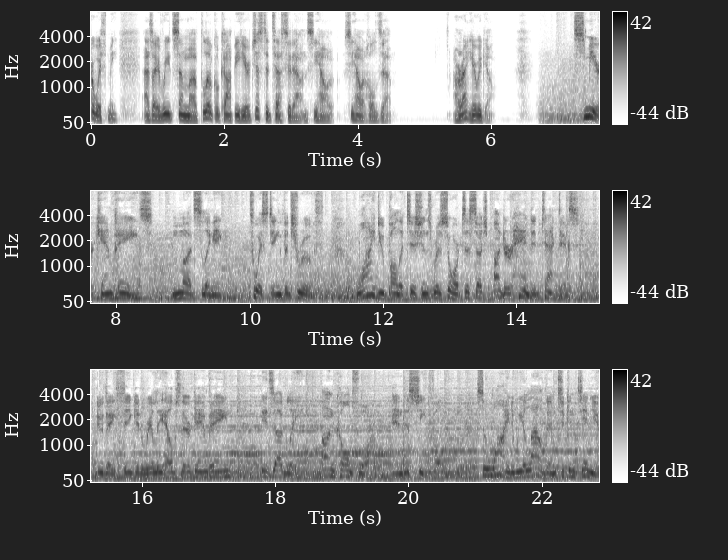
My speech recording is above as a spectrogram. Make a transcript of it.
bear with me as I read some uh, political copy here just to test it out and see how see how it holds up. All right, here we go. Smear campaigns, mudslinging, twisting the truth. Why do politicians resort to such underhanded tactics? Do they think it really helps their campaign? It's ugly, uncalled for, and deceitful. So why do we allow them to continue?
